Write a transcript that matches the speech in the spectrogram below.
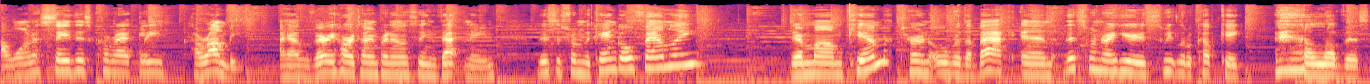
I want to say this correctly, Harambe. I have a very hard time pronouncing that name. This is from the Kanago family. Their mom, Kim, turn over the back, and this one right here is Sweet Little Cupcake. I love this.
